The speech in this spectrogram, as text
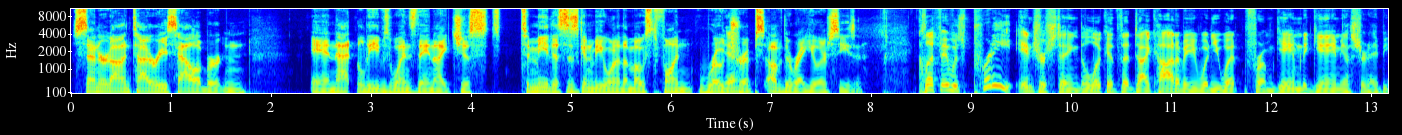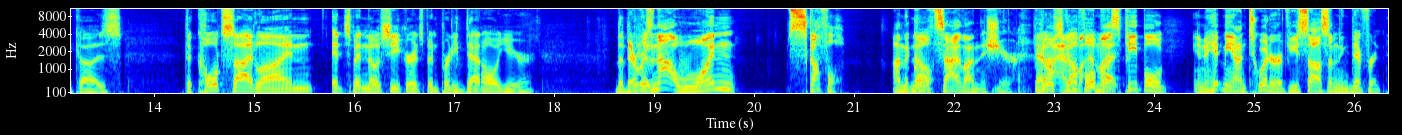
centered on Tyrese Halliburton, and that leaves Wednesday night just to me. This is going to be one of the most fun road Yeah. trips of the regular season. Cliff, it was pretty interesting to look at the dichotomy when you went from game to game yesterday because the Colts sideline, it's been no secret, it's been pretty dead all year. The there was not one scuffle on the No. Colts sideline this year. No I- scuffle, Unless but- people and hit me on Twitter if you saw something different.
